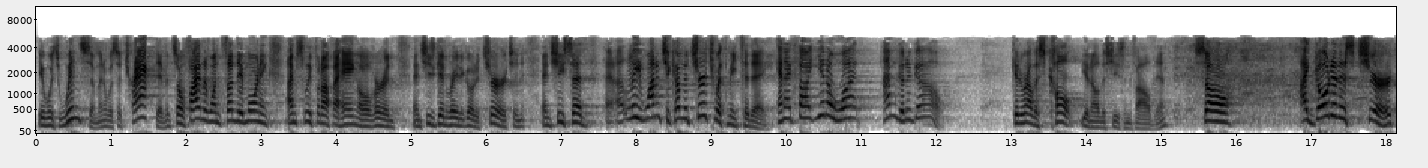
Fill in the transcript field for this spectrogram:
it was winsome and it was attractive. And so finally, one Sunday morning, I'm sleeping off a hangover and, and she's getting ready to go to church. And, and she said, uh, Lee, why don't you come to church with me today? And I thought, you know what? I'm going to go. Get around this cult, you know, that she's involved in. So I go to this church,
